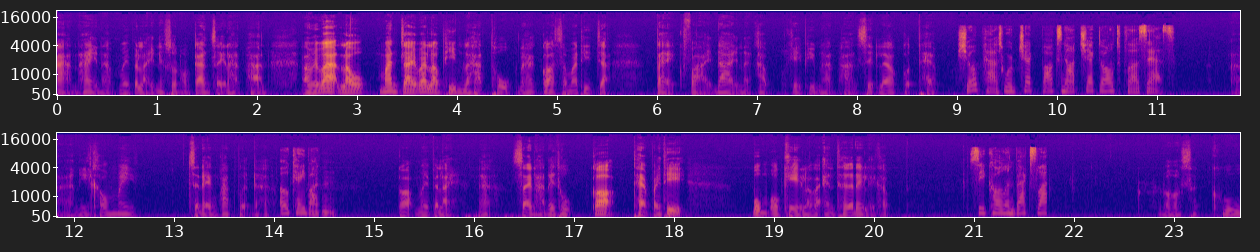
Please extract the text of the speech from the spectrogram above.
อ่านให้นะครับไม่เป็นไรในส่วนของการใส่รหัสผ่าน เอาเป็นว่าเรามั่นใจว่าเราพิมพ์รหัสถูกนะฮะก็สามารถที่จะแตกไฟล์ได้นะครับโอเคพิมพ์รหัสผ่านเสร็จแล้วกดแท็บ Show password checkbox not checked alt plus s. อ่าอันนี้เขาไม่แสดงพาสเวิร์ดนะครับ OK button. ก็ไม่เป็นไรนะฮะใส่รหัสได้ถูก ก็แท็บไปที่ปุ่มโอเคแล้วก็ enter ได้เลยครับ C colon backslash รอสักครู่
